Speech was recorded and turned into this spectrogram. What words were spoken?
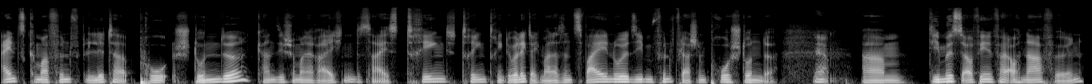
1,5 Liter pro Stunde kann sie schon mal erreichen. Das heißt, trinkt, trinkt, trinkt. Überlegt euch mal, das sind 2,075 Flaschen pro Stunde. Ja. Ähm, die müsst ihr auf jeden Fall auch nachfüllen.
